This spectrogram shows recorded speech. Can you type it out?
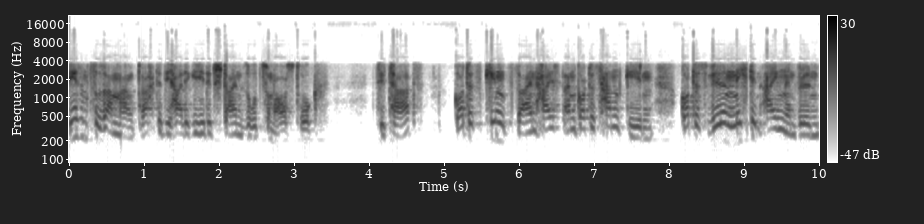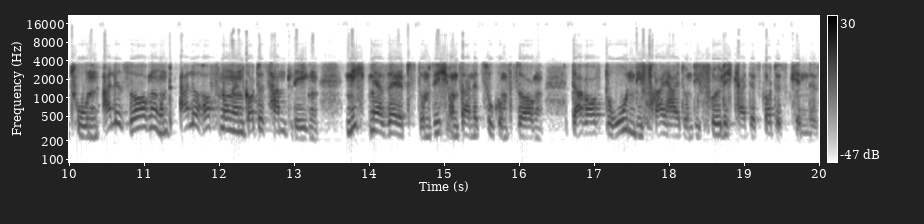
Diesen Zusammenhang brachte die heilige Edith Stein so zum Ausdruck. Zitat Gottes Kind sein heißt an Gottes Hand gehen, Gottes Willen nicht den eigenen Willen tun, alle Sorgen und alle Hoffnungen Gottes Hand legen, nicht mehr selbst um sich und seine Zukunft sorgen. Darauf beruhen die Freiheit und die Fröhlichkeit des Gotteskindes.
